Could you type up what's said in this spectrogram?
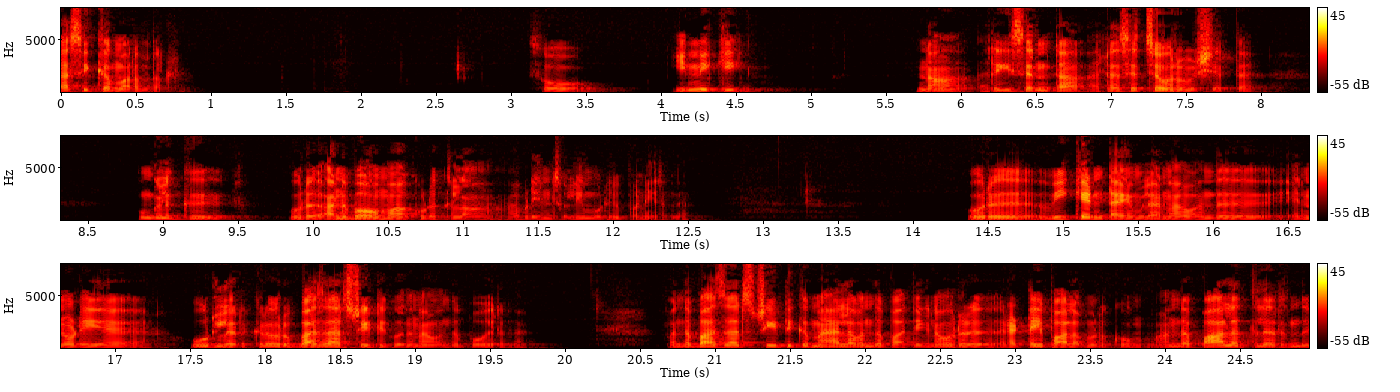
ரசிக்க மறந்துடுறோம். ஸோ இன்னைக்கு நான் ரீசெண்டாக ரசித்த ஒரு விஷயத்த உங்களுக்கு ஒரு அனுபவமாக கொடுக்கலாம் அப்படின்னு சொல்லி முடிவு பண்ணியிருந்தேன். ஒரு வீக்கெண்ட் டைமில் நான் வந்து என்னுடைய ஊரில் இருக்கிற ஒரு பஜார் ஸ்ட்ரீட்டுக்கு வந்து நான் வந்து போயிருந்தேன். இப்போ அந்த பஜார் ஸ்ட்ரீட்டுக்கு மேலே வந்து பார்த்திங்கன்னா ஒரு ரெட்டை பாலம் இருக்கும். அந்த பாலத்திலேருந்து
